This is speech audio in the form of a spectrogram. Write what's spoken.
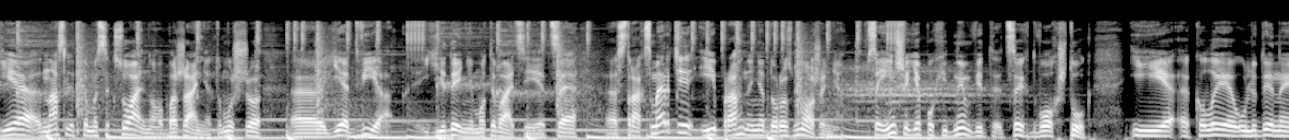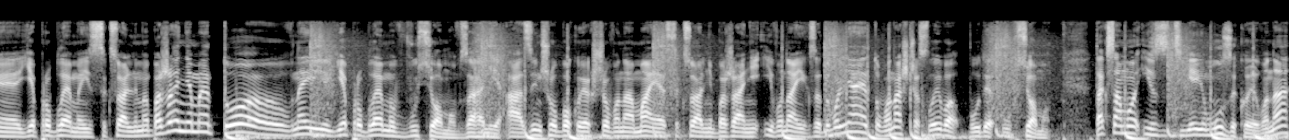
є наслідками сексуального бажання, тому що е, є дві єдині мотивації: це е, страх смерті і прагнення до розмноження. Все інше є похідним від цих двох штук. І е, коли у людини є проблеми із сексуальними бажаннями, то в неї є проблеми в усьому взагалі. А з іншого боку, якщо вона має сексуальні бажання і вона їх задовольняє, то вона щаслива буде у всьому. Так само і з цією музикою. Вона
